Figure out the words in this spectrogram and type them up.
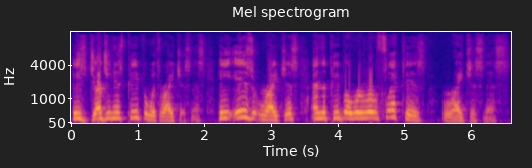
He's judging his people with righteousness. He is righteous, and the people will reflect his righteousness.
